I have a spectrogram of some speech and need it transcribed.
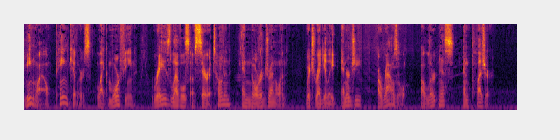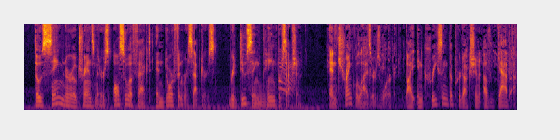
Meanwhile, painkillers, like morphine, raise levels of serotonin and noradrenaline, which regulate energy, arousal, alertness, and pleasure. Those same neurotransmitters also affect endorphin receptors, reducing pain perception and tranquilizers work by increasing the production of GABA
